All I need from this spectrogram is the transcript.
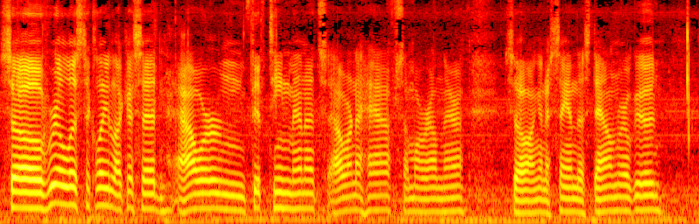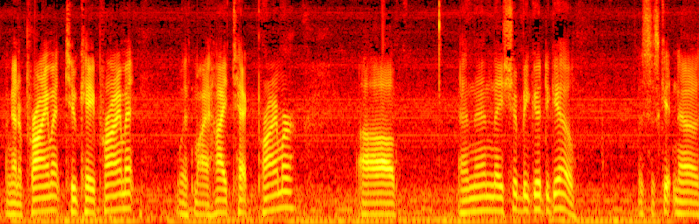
So realistically, like I said, hour and 15 minutes, hour and a half, somewhere around there. So I'm gonna sand this down real good. I'm gonna prime it, 2K prime it with my high-tech primer. Uh, and then they should be good to go. This is getting a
